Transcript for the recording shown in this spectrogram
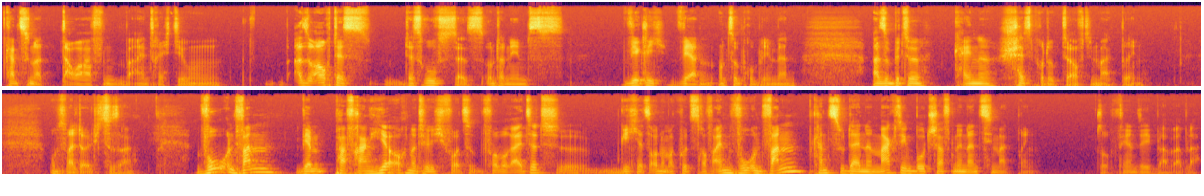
kann zu einer dauerhaften Beeinträchtigung, also auch des, des Rufs des Unternehmens wirklich werden und zum Problem werden. Also bitte keine Scheißprodukte auf den Markt bringen. Um es mal deutlich zu sagen. Wo und wann, wir haben ein paar Fragen hier auch natürlich vor, vorbereitet, äh, gehe ich jetzt auch nochmal kurz drauf ein. Wo und wann kannst du deine Marketingbotschaften in dein Zielmarkt bringen? So, Fernsehen, bla bla bla.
